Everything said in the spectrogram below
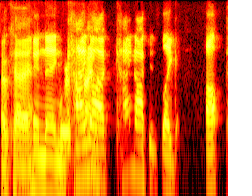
Okay. and then Where's Kynok Kynok is like up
